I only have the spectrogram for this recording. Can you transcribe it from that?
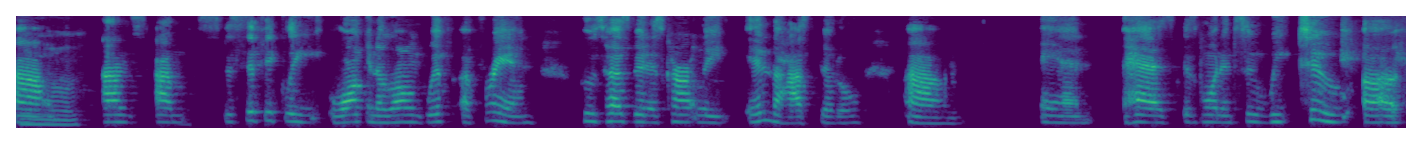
Um, mm-hmm. I'm, I'm specifically walking along with a friend whose husband is currently in the hospital um, and has is going into week two of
